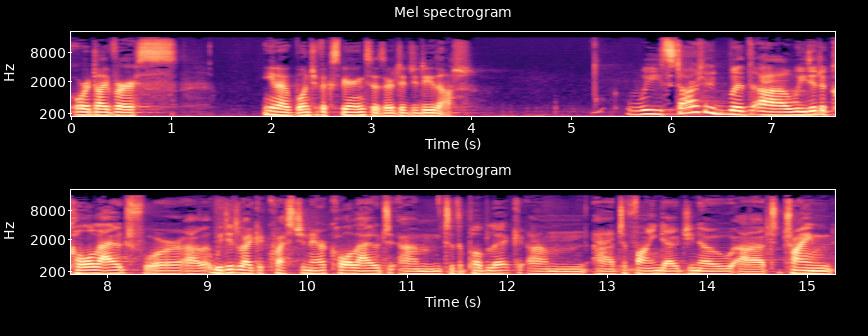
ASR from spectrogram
or diverse, you know, bunch of experiences, or did you do that? We started with uh, we did a call out for uh, we did like a questionnaire call out um, to the public um, uh, to find out you know uh, to try and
